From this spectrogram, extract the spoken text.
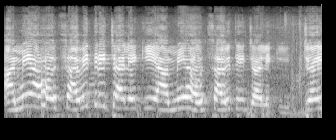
आम्ही आहोत सावित्री चालेकी आम्ही आहोत सावित्री चालेकी. जय जय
